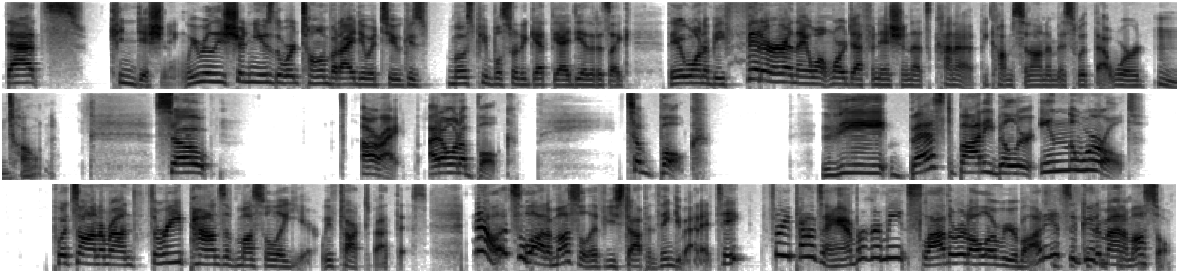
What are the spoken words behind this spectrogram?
That's conditioning. We really shouldn't use the word tone, but I do it too because most people sort of get the idea that it's like they want to be fitter and they want more definition. That's kind of become synonymous with that word hmm. tone. So, all right, I don't want to bulk. To bulk, the best bodybuilder in the world puts on around three pounds of muscle a year. We've talked about this. Now, that's a lot of muscle if you stop and think about it. Take three pounds of hamburger meat, slather it all over your body. It's a good amount of muscle.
